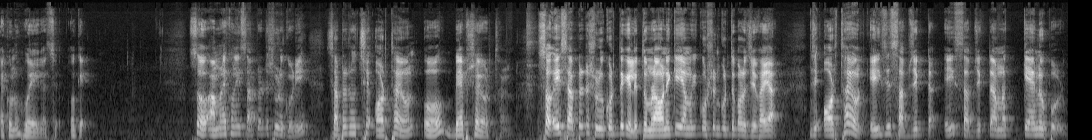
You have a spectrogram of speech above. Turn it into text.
এখনও হয়ে গেছে ওকে সো আমরা এখন এই চ্যাপ্টারটা শুরু করি। চ্যাপ্টার হচ্ছে অর্থায়ন ও ব্যবসায় অর্থায়ন। সো এই চ্যাপ্টারটা শুরু করতে গেলে তোমরা অনেকেই আমাকে কোশ্চেন করতে পারো যে, ভাইয়া, যে অর্থায়ন, এই যে সাবজেক্টটা এই সাবজেক্টটা আমরা কেন পড়ব?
